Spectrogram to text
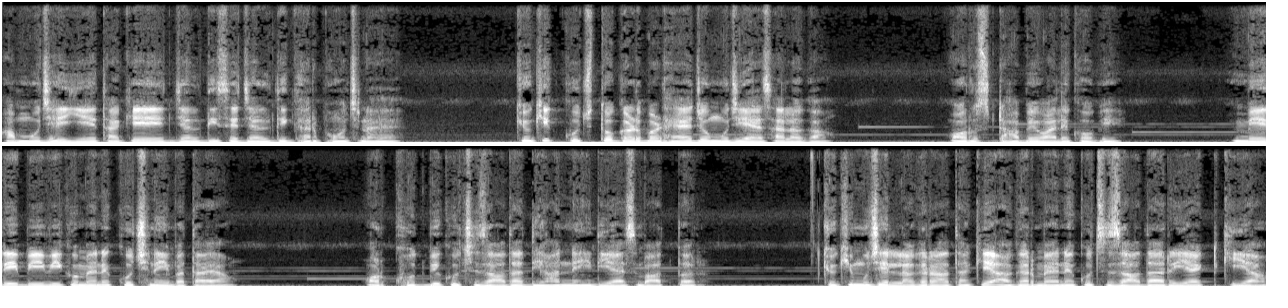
अब मुझे ये था कि जल्दी से जल्दी घर पहुँचना है, क्योंकि कुछ तो गड़बड़ है जो मुझे ऐसा लगा, और उस ढाबे वाले को भी। मेरी बीवी को मैंने कुछ नहीं बताया, और खुद भी कुछ ज़्यादा ध्यान नहीं दिया इस बात पर, क्योंकि मुझे लग रहा था कि अगर मैंने कुछ ज़्यादा रिएक्ट किया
